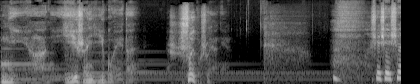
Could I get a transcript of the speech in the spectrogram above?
你呀，你疑神疑鬼的，睡不睡啊你？睡睡睡！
